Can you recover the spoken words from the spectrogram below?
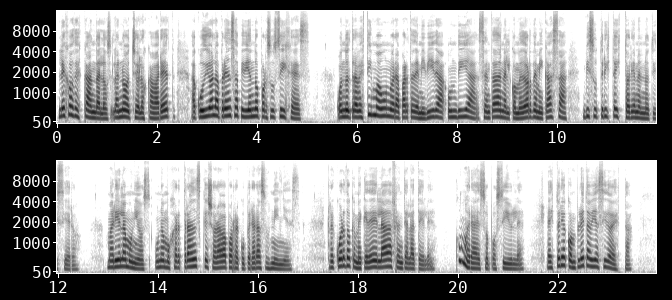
Lejos de escándalos, la noche o los cabaret, acudió a la prensa pidiendo por sus hijas. Cuando el travestismo aún no era parte de mi vida, un día, sentada en el comedor de mi casa, vi su triste historia en el noticiero. Mariela Muñoz, una mujer trans que lloraba por recuperar a sus niñas. Recuerdo que me quedé helada frente a la tele. ¿Cómo era eso posible? La historia completa había sido esta.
